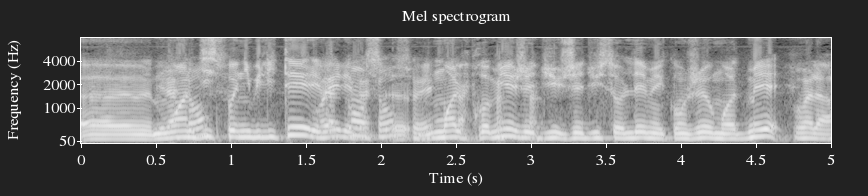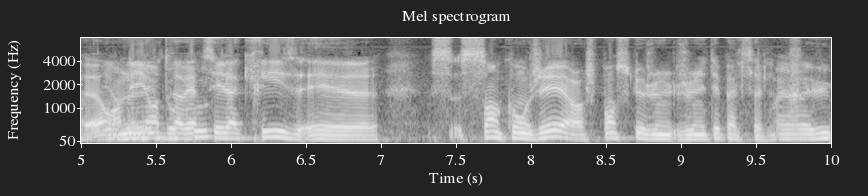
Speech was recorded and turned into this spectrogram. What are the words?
euh moins de disponibilité. Les vacances. Euh, moi, le premier, j'ai dû, j'ai dû solder mes congés au mois de mai, voilà. Euh, en ayant traversé la crise et sans congé. Alors, je pense que je, n'étais pas le seul. on a vu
